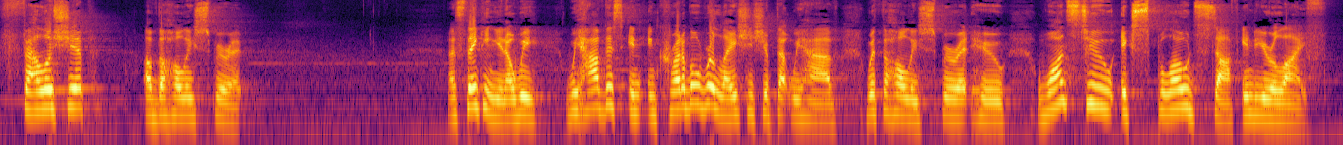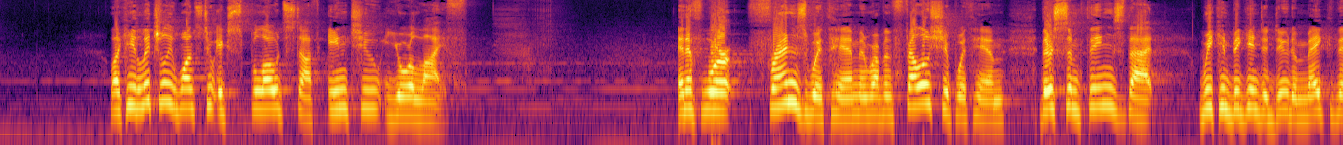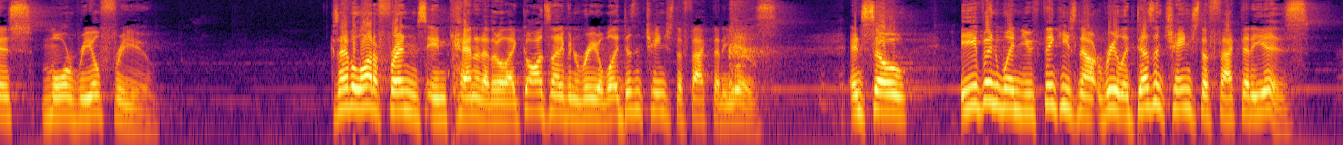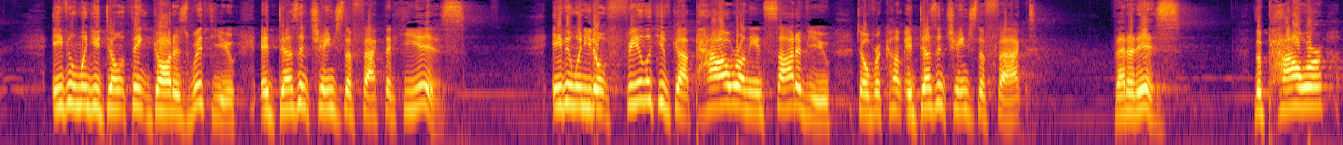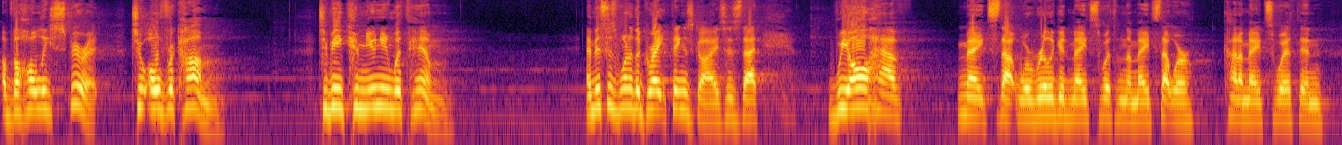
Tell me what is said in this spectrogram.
Fellowship of the Holy Spirit. I was thinking, you know, we, we have this incredible relationship that we have with the Holy Spirit who wants to explode stuff into your life. Like he literally wants to explode stuff into your life. And if we're friends with him and we're having fellowship with him, there's some things that we can begin to do to make this more real for you. Because I have a lot of friends in Canada that are like, God's not even real. Well, it doesn't change the fact that he is. And so, even when you think he's not real, it doesn't change the fact that he is. Even when you don't think God is with you, it doesn't change the fact that He is. Even when you don't feel like you've got power on the inside of you to overcome, it doesn't change the fact that it is. The power of the Holy Spirit to overcome, to be in communion with Him. And this is one of the great things, guys, is that we all have mates that we're really good mates with, and the mates that we're kind of mates with, and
